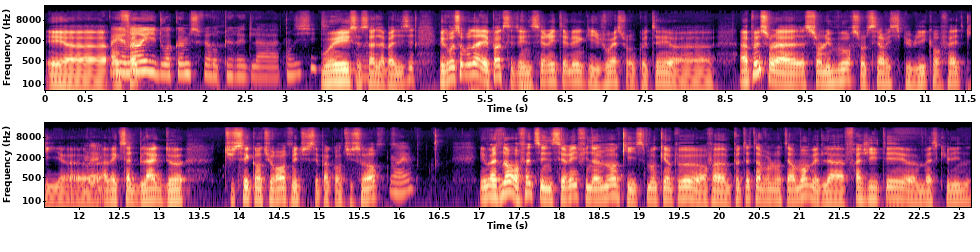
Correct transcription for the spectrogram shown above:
Et euh, Ah, Il en y en fait, un, il doit quand même se faire opérer de la appendicite. oui, c'est Ouais. ça, de la badicite. Mais grosso modo, à l'époque, c'était une série télé qui jouait sur le côté, euh, un peu sur la, sur l'humour, sur le service public, en fait, qui, euh, Ouais. avec cette blague de, tu sais quand tu rentres, mais tu sais pas quand tu sors. Ouais. Et maintenant, en fait, c'est une série finalement qui se moque un peu, enfin, peut-être involontairement, mais de la fragilité masculine.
